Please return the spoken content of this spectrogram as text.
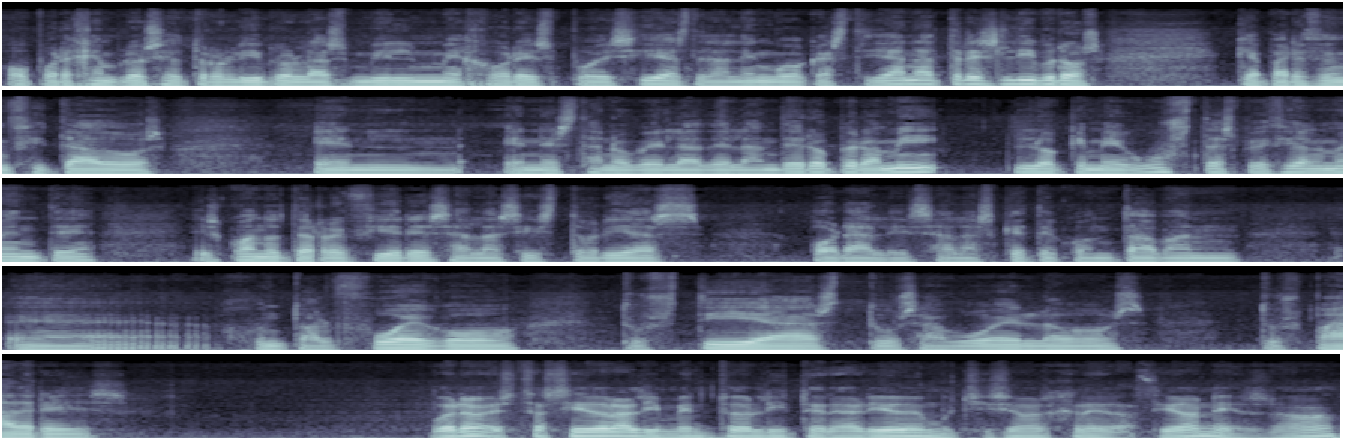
o por ejemplo ese otro libro, Las mil mejores poesías de la lengua castellana, tres libros que aparecen citados en, en esta novela de Landero, pero a mí lo que me gusta especialmente es cuando te refieres a las historias orales, a las que te contaban eh, junto al fuego, tus tías, tus abuelos, tus padres. Bueno, este ha sido el alimento literario de muchísimas generaciones, ¿no?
